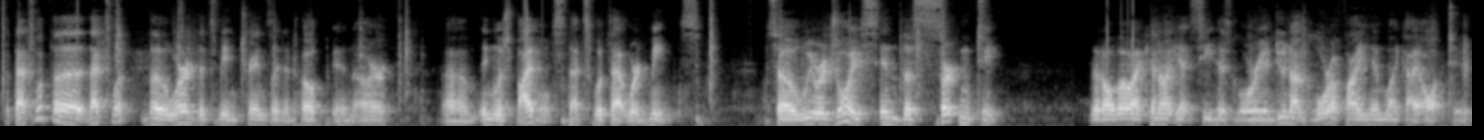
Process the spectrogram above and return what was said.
But that's what the that's what the word that's being translated hope in our um, English Bibles. That's what that word means. So we rejoice in the certainty that although I cannot yet see His glory and do not glorify Him like I ought to,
